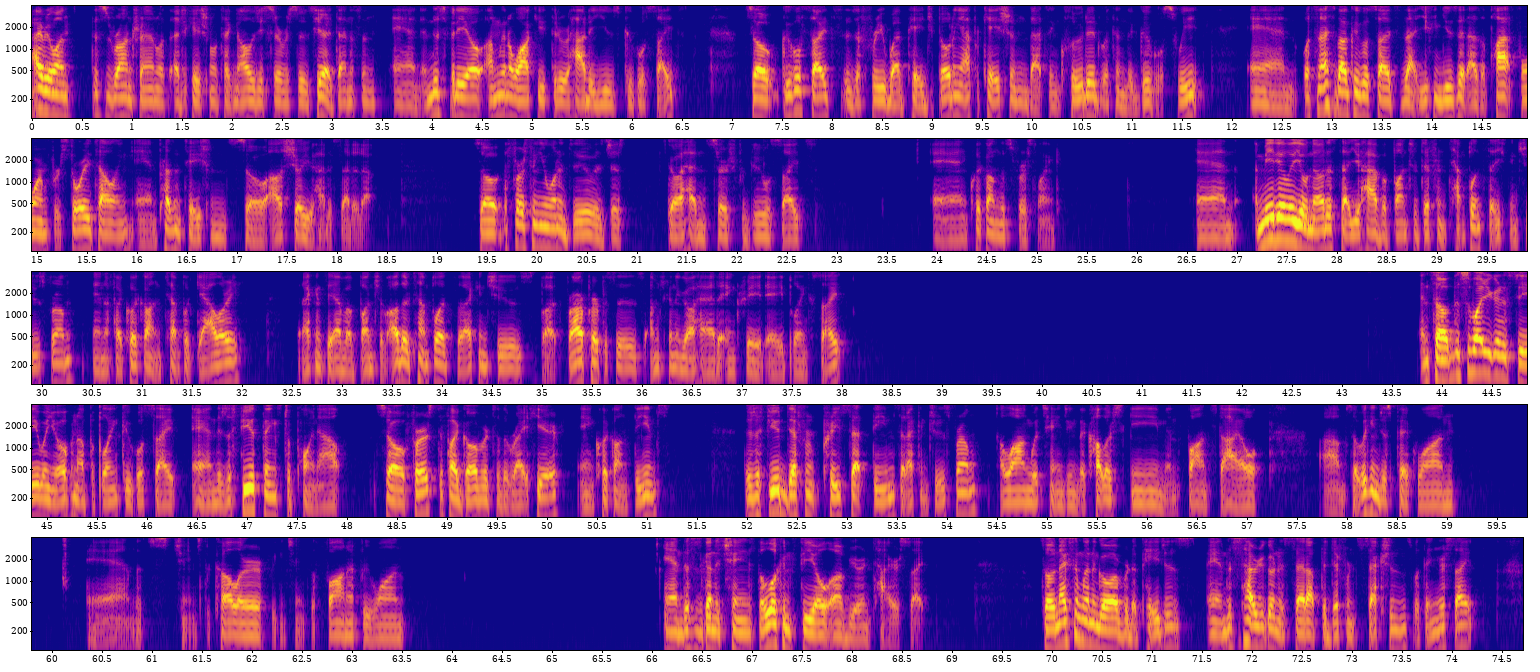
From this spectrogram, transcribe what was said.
Hi everyone, this is Ron Tran with Educational Technology Services here at Denison and in this video I'm going to walk you through how to use Google Sites. So Google Sites is a free web page building application that's included within the Google Suite and what's nice about Google Sites is that you can use it as a platform for storytelling and presentations so I'll show you how to set it up. So the first thing you want to do is just go ahead and search for Google Sites and click on this first link. And immediately you'll notice that you have a bunch of different templates that you can choose from. And if I click on template gallery, then I can see I have a bunch of other templates that I can choose. But for our purposes, I'm just going to go ahead and create a blank site. And so this is what you're going to see when you open up a blank Google site. And there's a few things to point out. So first, if I go over to the right here and click on themes, there's a few different preset themes that I can choose from, along with changing the color scheme and font style. Um, so we can just pick one, and let's change the color. We can change the font if we want. And this is going to change the look and feel of your entire site. So next I'm going to go over to pages, and this is how you're going to set up the different sections within your site.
